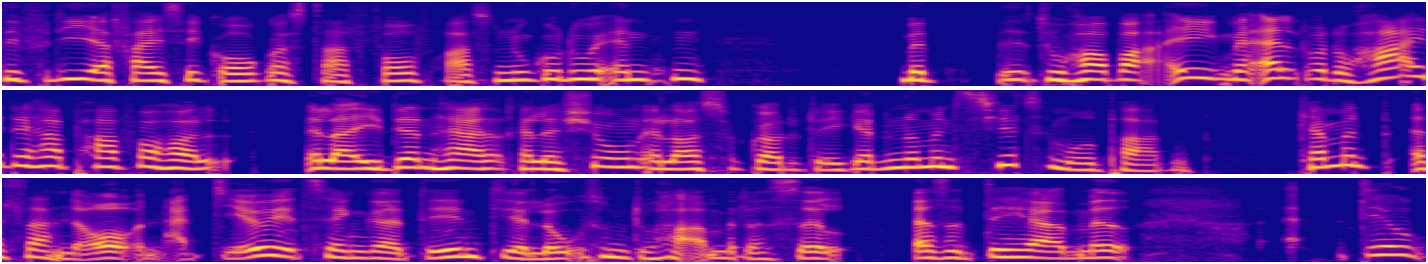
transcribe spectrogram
det er fordi, jeg faktisk ikke orker at starte forfra, så nu går du enten, med, du hopper af med alt, hvad du har i det her parforhold, eller i den her relation, eller også så gør du det ikke. Er det noget, man siger til modparten? Kan man, altså, Nå, nej, det er jo, jeg tænker, det er en dialog, som du har med dig selv. Altså det her med, det er jo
